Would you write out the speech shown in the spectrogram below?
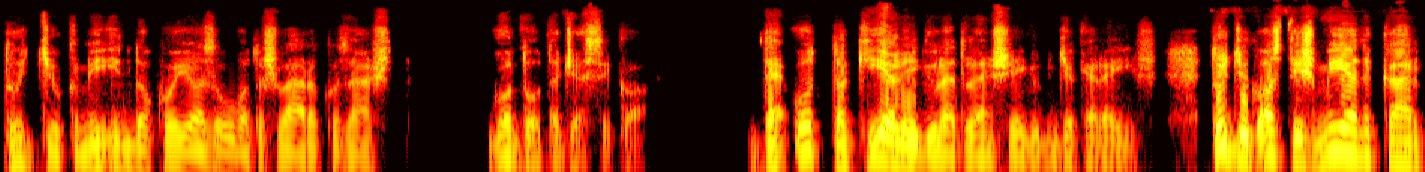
Tudjuk, mi indokolja az óvatos várakozást, gondolta Jessica. De ott a kielégületlenségünk gyökere is. Tudjuk azt is, milyen kárt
